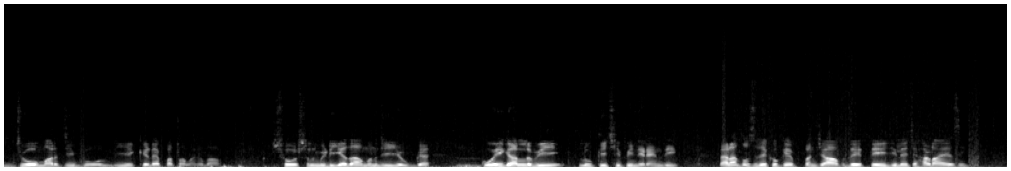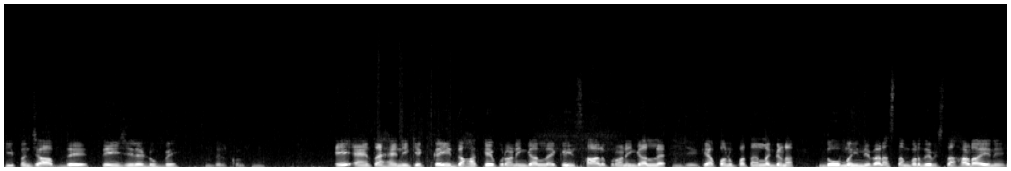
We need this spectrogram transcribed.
ਜੋ ਮਰਜ਼ੀ ਬੋਲ ਦਈਏ ਕਿਹੜਾ ਪਤਾ ਲੱਗਦਾ। ਸੋਸ਼ਲ ਮੀਡੀਆ ਦਾ ਅਮਨ ਜੀ ਯੁੱਗ ਹੈ। ਕੋਈ ਗੱਲ ਵੀ ਲੁਕੀ ਛਿਪੀ ਨਹੀਂ ਰਹਿੰਦੀ। ਪਹਿਲਾਂ ਤੁਸੀਂ ਦੇਖੋ ਕਿ ਪੰਜਾਬ ਦੇ 23 ਜ਼ਿਲ੍ਹੇ 'ਚ ਹੜ੍ਹ ਆਏ ਸੀ। ਕੀ ਪੰਜਾਬ ਦੇ 23 ਜ਼ਿਲ੍ਹੇ ਡੁੱਬੇ? ਬਿਲਕੁਲ। ਇਹ ਐਂ ਤਾਂ ਹੈ ਨਹੀਂ ਕਿ ਕਈ ਦਹਾਕੇ ਪੁਰਾਣੀ ਗੱਲ ਹੈ ਕਈ ਸਾਲ ਪੁਰਾਣੀ ਗੱਲ ਹੈ। ਕਿ ਆਪਾਂ ਨੂੰ ਪਤਾ ਲੱਗਣਾ। 2 ਮਹੀਨੇ ਪਹਿਲਾਂ ਸਤੰਬਰ ਦੇ ਵਿੱਚ ਤਾਂ ਹੜ੍ਹ ਆਏ ਨੇ।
